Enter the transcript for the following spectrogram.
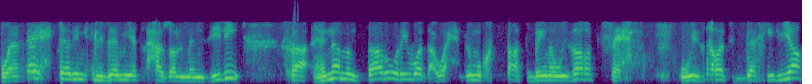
ولا يحترم إلزامية الحجر المنزلي فهنا من الضروري وضع واحد المخطط بين وزارة الصحة ووزارة الداخلية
